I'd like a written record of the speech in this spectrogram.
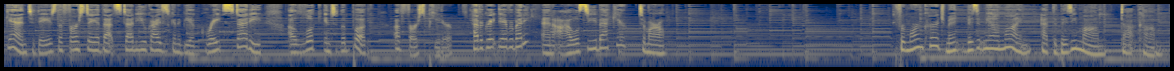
Again, today is the first day of that study. You guys, is going to be a great study, a look into the book of First Peter. Have a great day, everybody, and I will see you back here tomorrow. For more encouragement, visit me online at thebusymom.com.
